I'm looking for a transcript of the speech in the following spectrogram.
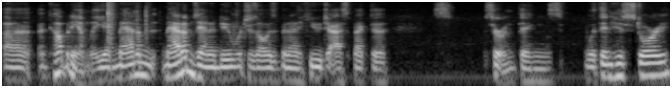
uh, accompany him. You have Madam Madam Xanadu, which has always been a huge aspect of s- certain things within his story.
